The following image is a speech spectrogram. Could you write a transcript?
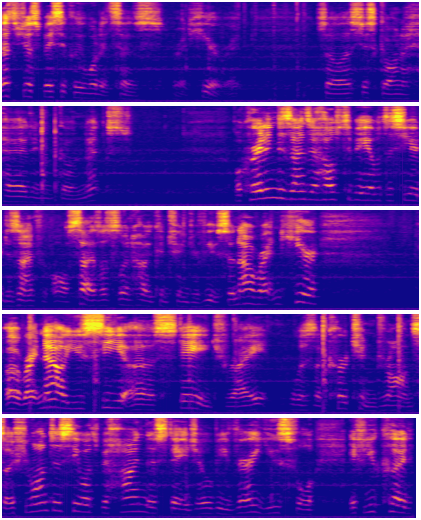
That's just basically what it says right here, right? So let's just go on ahead and go next. While creating designs, it helps to be able to see your design from all sides. Let's learn how you can change your view. So now right in here, uh, right now you see a stage, right? With a curtain drawn. So if you want to see what's behind this stage, it would be very useful if you could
